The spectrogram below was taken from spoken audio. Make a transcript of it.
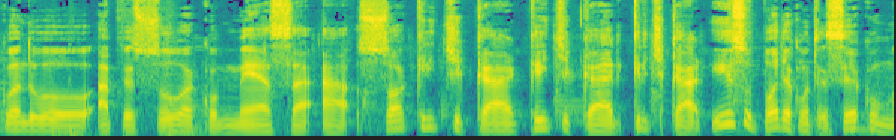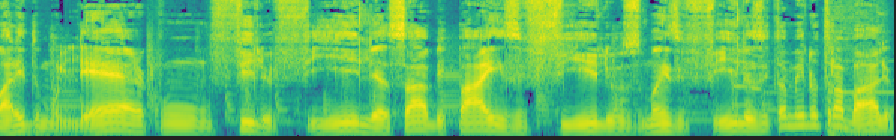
quando a pessoa começa a só criticar, criticar, criticar. Isso pode acontecer com marido e mulher, com filho e filha, sabe? Pais e filhos, mães e filhas e também no trabalho.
